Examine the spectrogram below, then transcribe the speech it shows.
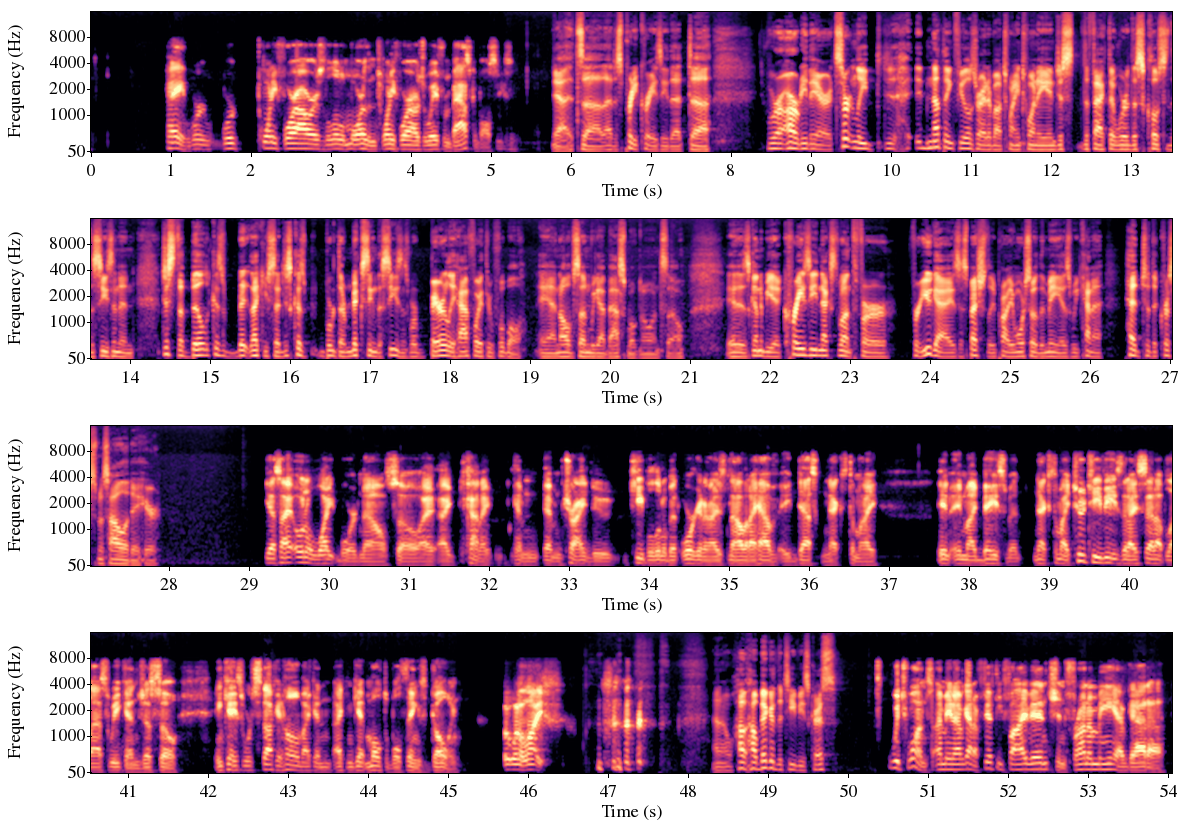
hey, we're we're 24 hours, a little more than 24 hours away from basketball season. Yeah, it's uh, that is pretty crazy that uh, we're already there. It's certainly nothing feels right about 2020, and just the fact that we're this close to the season, and just the build because, like you said, just because they're mixing the seasons, we're barely halfway through football, and all of a sudden we got basketball going. So it is going to be a crazy next month for for you guys, especially probably more so than me, as we kind of head to the Christmas holiday here. Yes, I own a whiteboard now, so I, I kind of am, am trying to keep a little bit organized now that I have a desk next to my in in my basement next to my two TVs that I set up last weekend, just so in case we're stuck at home, I can I can get multiple things going. But what a life! I know how how big are the TVs, Chris? Which ones? I mean, I've got a 55 inch in front of me. I've got a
